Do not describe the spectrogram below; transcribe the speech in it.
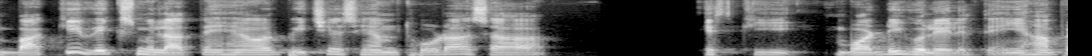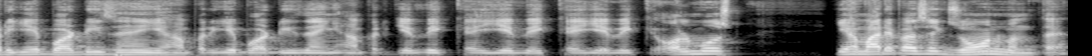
बाकी विक्स मिलाते हैं और पीछे से हम थोड़ा सा इसकी बॉडी को ले लेते हैं, यहाँ पर ये बॉडीज़ हैं, यहाँ पर ये बॉडीज़ हैं, यहाँ पर ये विक है, ये विक है, ये विक ऑलमोस्ट ये हमारे पास एक जोन बनता है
